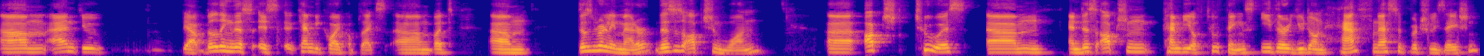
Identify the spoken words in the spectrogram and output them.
Um, and you, yeah, building this is it can be quite complex. Um, but um, doesn't really matter. This is option one. Uh, option two is, um, and this option can be of two things. Either you don't have nested virtualization.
